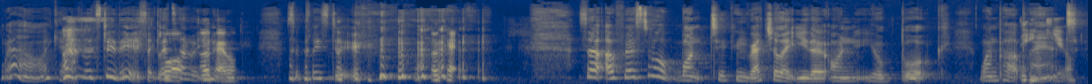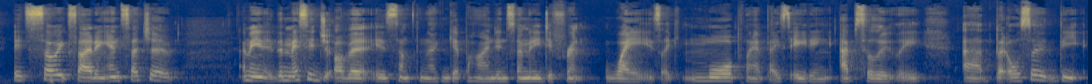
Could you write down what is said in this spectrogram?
wow, okay, let's do this. Like let's well, have it. You okay. know. So please do. okay. So I first of all want to congratulate you though on your book, One Part Thank Plant. You. It's so exciting and such a I mean, the message of it is something I can get behind in so many different ways, like more plant-based eating, absolutely, uh, but also the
